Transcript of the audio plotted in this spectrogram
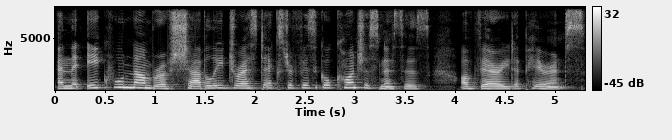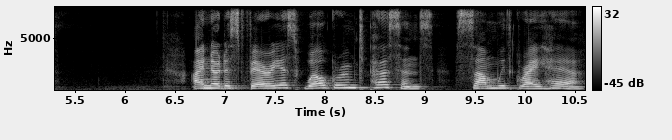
and the equal number of shabbily dressed extraphysical consciousnesses of varied appearance. I noticed various well groomed persons some with grey hair.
